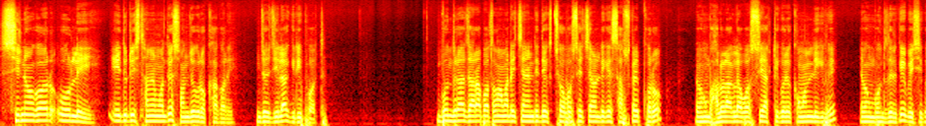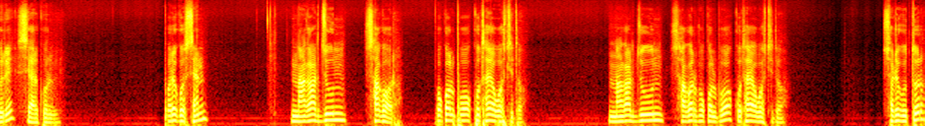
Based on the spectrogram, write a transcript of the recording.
শ্রীনগর ও লে এই দুটি স্থানের মধ্যে সংযোগ রক্ষা করে জজিলা গিরিপথ। বন্ধুরা, যারা প্রথম আমার এই চ্যানেলটি দেখছ, অবশ্যই চ্যানেলটিকে সাবস্ক্রাইব করো এবং ভালো লাগলে অবশ্যই একটি করে কমেন্ট লিখবে এবং বন্ধুদেরকে বেশি করে শেয়ার করবে। পরে কোশ্চেন নাগার্জুন সাগর প্রকল্প কোথায় অবস্থিত? নাগার্জুন সাগর প্রকল্প কোথায় অবস্থিত? সঠিক উত্তর,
